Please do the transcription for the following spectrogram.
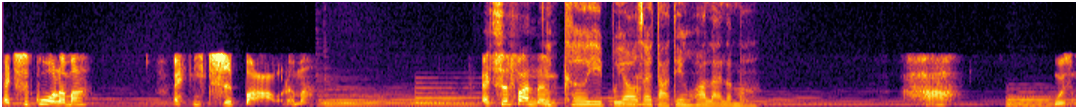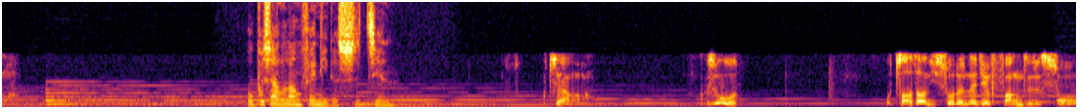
哎，吃过了吗？哎，你吃饱了吗？哎，吃饭呢？你可以不要再打电话来了吗？啊？为什么？我不想浪费你的时间。这样啊？可是我，我找到你说的那间房子的锁。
